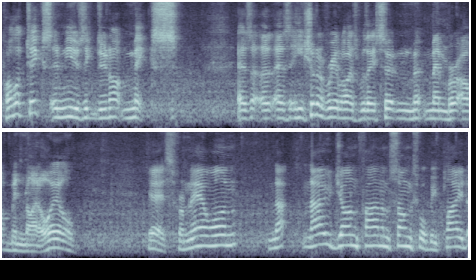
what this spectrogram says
Politics and music do not mix, as uh, as he should have realised with a certain m- member of Midnight Oil. Yes, from now on, no, no John Farnham songs will be played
